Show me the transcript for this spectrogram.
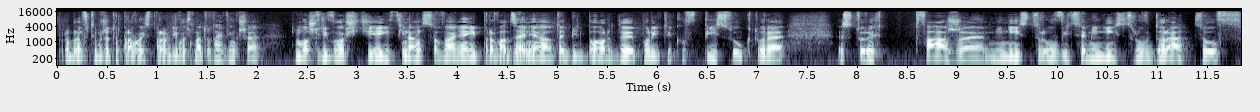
problem w tym, że to Prawo i Sprawiedliwość ma tutaj większe możliwości jej finansowania i prowadzenia. No, te billboardy polityków PiSu, które, z których twarze ministrów, wiceministrów, doradców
